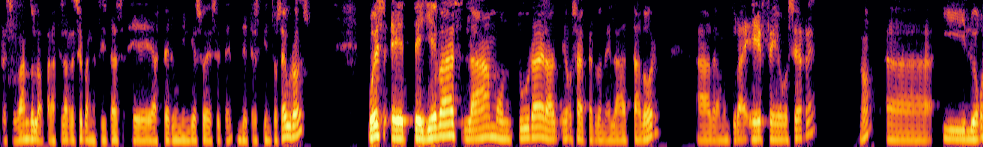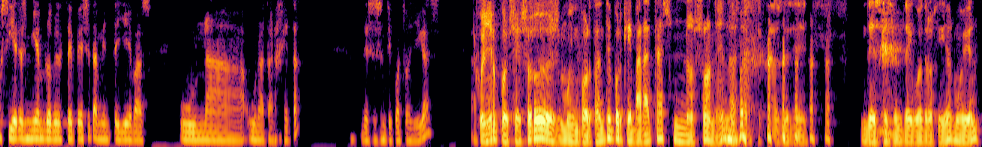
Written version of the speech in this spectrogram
reservándola, para hacer la reserva necesitas eh, hacer un ingreso de, de 300 euros, pues eh, te llevas la montura, o sea, perdón, el adaptador ah, de la montura EOS R, ¿no? Ah, y luego, si eres miembro del CPS, también te llevas una, tarjeta de 64 gigas. Coño, pues eso es muy importante porque baratas no son, ¿eh? Las tarjetas de, de 64 gigas, muy bien.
